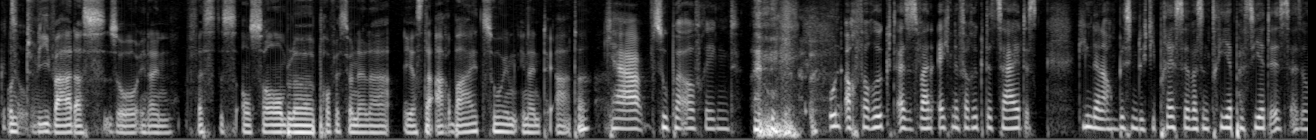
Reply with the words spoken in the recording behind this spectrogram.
Gezogen. Und wie war das so in ein festes Ensemble, professioneller erste Arbeit, so in, in ein Theater? Ja, super aufregend. und auch verrückt. Also es war echt eine verrückte Zeit. Es ging dann auch ein bisschen durch die Presse, was in Trier passiert ist. Also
